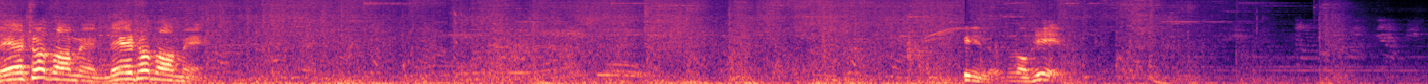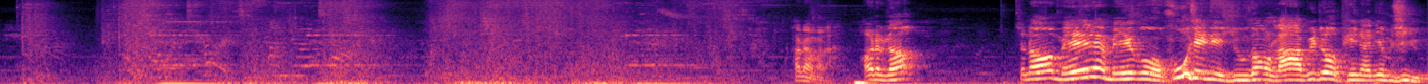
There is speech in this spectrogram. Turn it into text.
လဲထွက်သွားမယ်လဲထွက်သွားမယ်ဖြစ်နေလို့တော့ဖြစ်ဟုတ်တယ်မလားဟုတ်တယ်နော် ကျွန်တော်မဲတဲ့မဲကိုခုချိန်ကြီးယူဆောင်လာပြီးတော့ဖြေနိုင်ခြင်းမရှိဘူး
